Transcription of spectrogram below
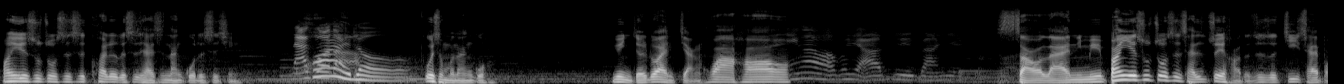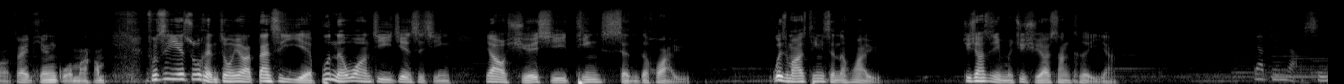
帮耶稣做事是快乐的事情还是难过的事情？快乐。为什么难过？因为你在乱讲话哈。少来，你们帮耶稣做事才是最好的，就是积财宝在天国嘛。哈，服侍耶稣很重要，但是也不能忘记一件事情，要学习听神的话语。为什么要听神的话语？就像是你们去学校上课一样，要听老师，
